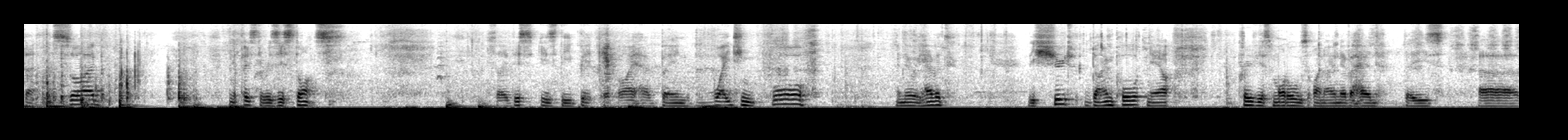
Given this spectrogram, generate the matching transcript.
that aside. And a piece of resistance. So this is the bit that I have been waiting for. And there we have it. The Shoot Dome Port. Now, previous models I know never had these uh,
